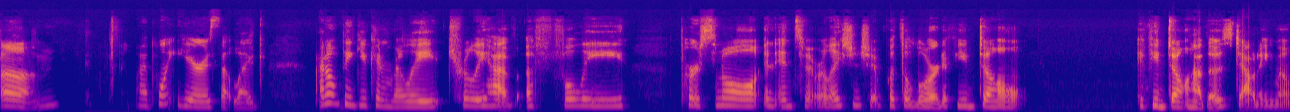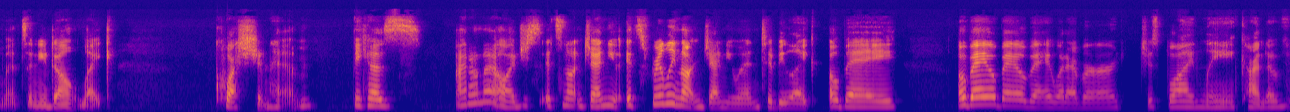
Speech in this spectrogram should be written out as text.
Um, my point here is that like, I don't think you can really truly have a fully personal and intimate relationship with the Lord if you don't if you don't have those doubting moments and you don't like question him because I don't know, I just it's not genuine. It's really not genuine to be like obey obey, obey, obey, whatever. Just blindly kind of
